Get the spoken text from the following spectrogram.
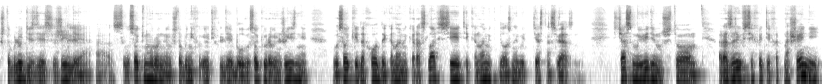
чтобы люди здесь жили а, с высоким уровнем, чтобы у, них, у этих людей был высокий уровень жизни, высокие доходы, экономика росла, все эти экономики должны быть тесно связаны. Сейчас мы видим, что разрыв всех этих отношений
